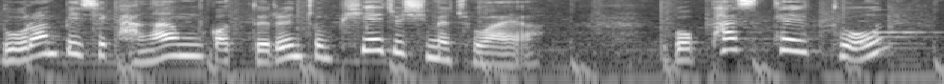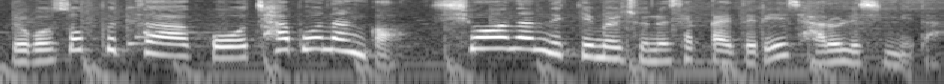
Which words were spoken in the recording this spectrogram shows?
노란빛이 강한 것들은 좀 피해 주시면 좋아요. 그리고 파스텔 톤, 그리고 소프트하고 차분한 거, 시원한 느낌을 주는 색깔들이 잘 어울리십니다.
